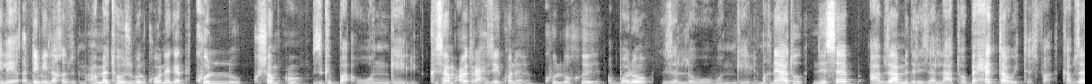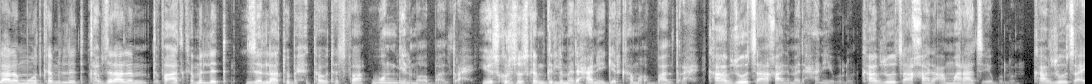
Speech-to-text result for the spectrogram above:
ኢለ ቅድም ኢለ ኣብ መእተዊ ዝበልክዎ ነገር ኩሉ ክሰምዖ ዝግባእ ወንጌል እዩ። ክሰምዖ ጥራሕ ዘይኮነ ኩሉ ክቕበሎ ዘለዎ ወንጌል እዩ። ምክንያቱ ንሰብ ኣብዛ ምድሪ ዘላቶ ብሕታዊት ተስፋ ካብ ዘላለም ሞት ከምልጥ ካብ ዘላለም ጥፍኣት ከምልጥ ዘላቶ ብሕታዊ ተስፋ ወንጌል ምቕባል ጥራሕ እዩ። የሱስ ክርስቶስ ከም ግሊ መድሓኒኡ ጌርካ ምቕባል ጥራሕ እዩ። ካብዚ ወጻኢ ካልእ መድሓኒ የብሉን። ካብዚ ወጻኢ ካልእ ኣማራጺ የብሉን። ካብዚ ወጻኢ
